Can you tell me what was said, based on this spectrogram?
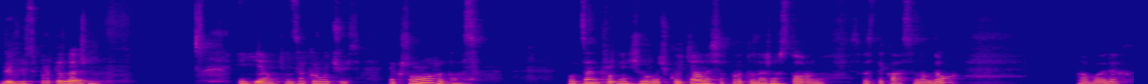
дивлюсь протилежно. І я закручуюсь. Якщо можу, таз по центру іншою ручкою тягнуся в протилежну сторону. Свистикаса на вдох, а видих.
